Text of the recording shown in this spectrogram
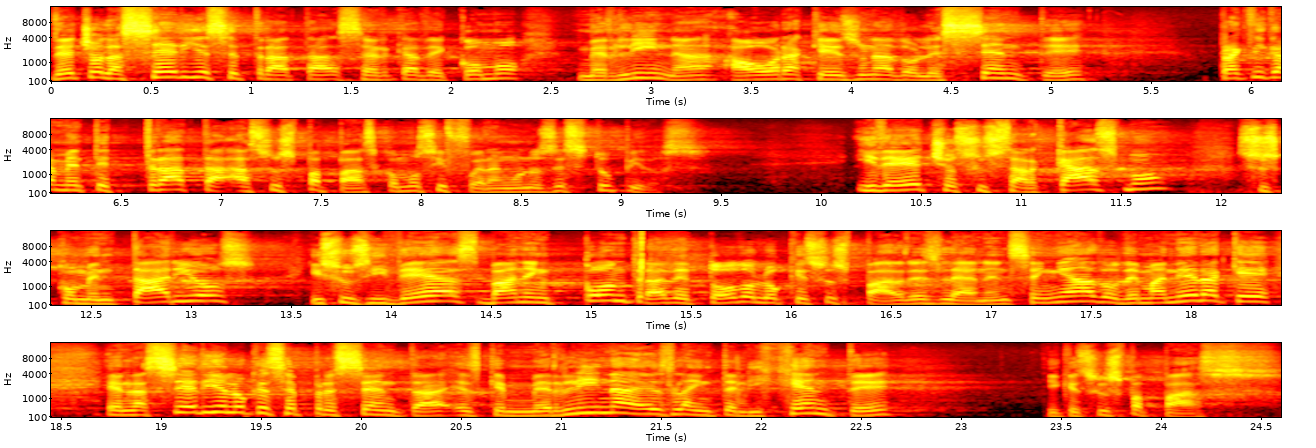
De hecho, la serie se trata acerca de cómo Merlina, ahora que es una adolescente, prácticamente trata a sus papás como si fueran unos estúpidos. Y de hecho su sarcasmo, sus comentarios y sus ideas van en contra de todo lo que sus padres le han enseñado. De manera que en la serie lo que se presenta es que Merlina es la inteligente y que sus papás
